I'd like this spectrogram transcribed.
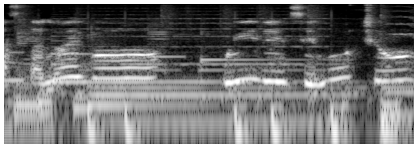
Hasta luego. Cuídense mucho.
